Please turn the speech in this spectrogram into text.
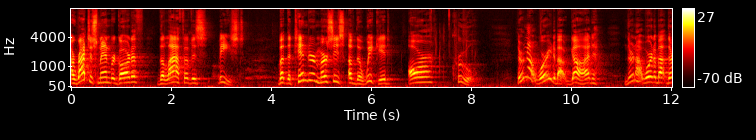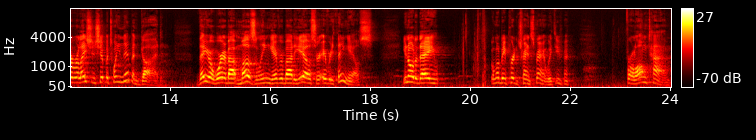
A righteous man regardeth the life of his beast, but the tender mercies of the wicked are cruel. They're not worried about God. They're not worried about their relationship between them and God. They are worried about muzzling everybody else or everything else. You know, today, I'm going to be pretty transparent with you. For a long time,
